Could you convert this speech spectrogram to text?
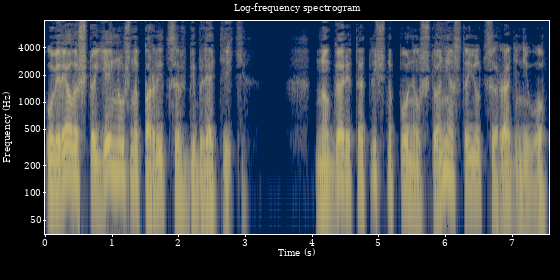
уверяла, что ей нужно порыться в библиотеке. Но Гарри-то отлично понял, что они остаются ради него,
